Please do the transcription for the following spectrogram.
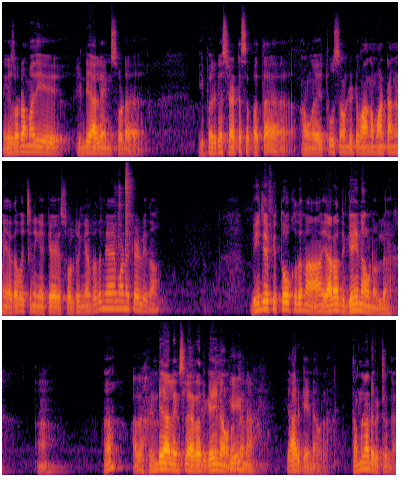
நீங்கள் சொல்கிற மாதிரி இந்தியா அலையன்ஸோட இப்போ இருக்க ஸ்டேட்டஸை பார்த்தா அவங்க டூ செவன்ட்டி டூ வாங்க மாட்டாங்கன்னு எதை வச்சு நீங்கள் கே சொல்கிறீங்கன்றது நியாயமான கேள்வி தான் பிஜேபி தோக்குதுன்னா யாராவது கெயின் ஆகணும்ல? ஆ. அதான். இந்தியா அலைன்ஸில் யாராவது கெயின் Gain ஆகணும்ல? ஆ. யார் கெயின் ஆகுறா? தமிழ்நாடு விட்டுருங்க.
